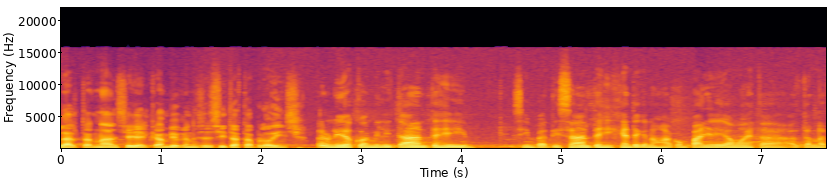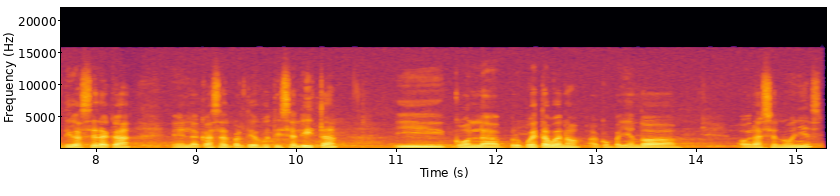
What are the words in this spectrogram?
la alternancia y el cambio que necesita esta provincia. Reunidos con militantes y simpatizantes y gente que nos acompaña, digamos, esta alternativa ser acá en la Casa del Partido Justicialista y con la propuesta, bueno, acompañando a, Horacio Núñez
